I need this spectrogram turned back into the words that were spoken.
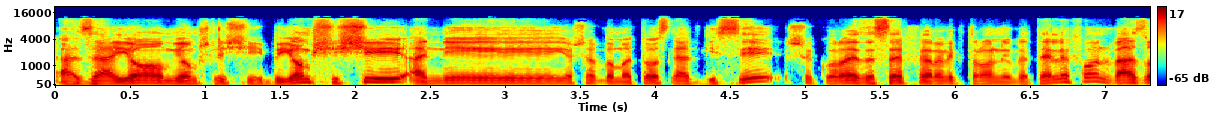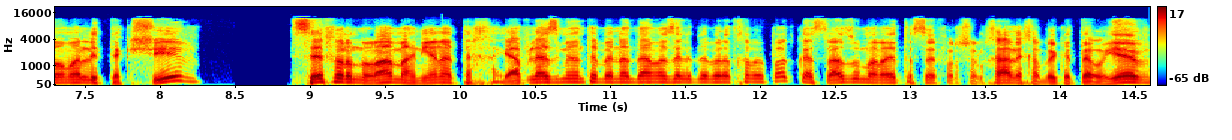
אז זה היום יום שלישי. ביום שישי אני יושב במטוס ליד גיסי, שקורא איזה ספר אלקטרוני בטלפון, ואז הוא אומר לי, תקשיב, ספר נורא מעניין, אתה חייב להזמין את הבן אדם הזה לדבר איתך בפודקאסט, ואז הוא מראה את הספר שלך, לחבק את האויב.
